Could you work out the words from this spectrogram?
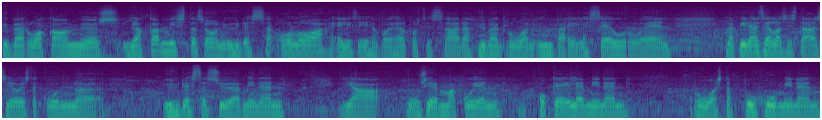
Hyvä ruoka on myös jakamista, se on yhdessäoloa, eli siihen voi helposti saada hyvän ruoan ympärille seurueen. Mä pidän sellaisista asioista kuin yhdessä syöminen ja uusien makujen kokeileminen, ruoasta puhuminen.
